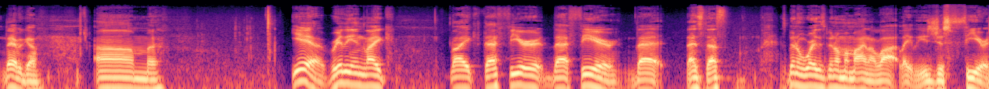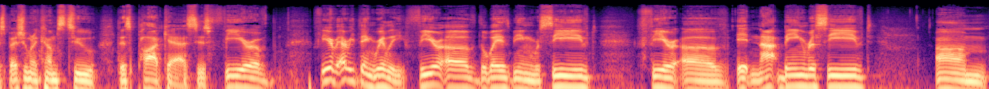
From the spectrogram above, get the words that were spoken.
There we go. Um, yeah, really, in like, like that fear, that fear, that that's that's it's been a word that's been on my mind a lot lately. Is just fear, especially when it comes to this podcast. Is fear of fear of everything, really. Fear of the way it's being received fear of it not being received, um,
